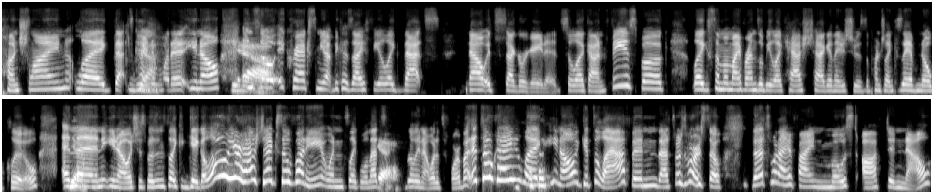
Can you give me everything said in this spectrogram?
punchline. Like that's kind Yeah. of what it, you know? Yeah. And so it cracks me up because I feel like that's now it's segregated. So like on Facebook, like some of my friends will be like hashtag and they just use the punchline because they have no clue. And Yeah. then, you know, it's just it's like a giggle, oh, your hashtag's so funny. When it's like, well, that's Yeah. really not what it's for. But it's okay. Like, you know, it gets a laugh and that's what it's for. So that's what I find most often now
